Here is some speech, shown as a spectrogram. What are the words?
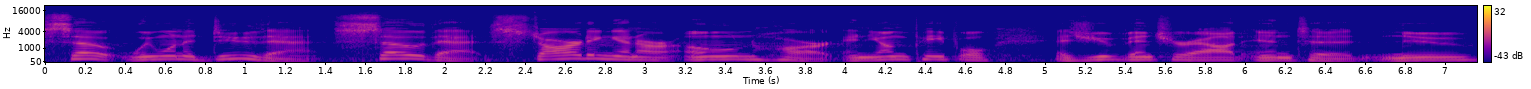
So we want to do that so that starting in our own heart, and young people, as you venture out into new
